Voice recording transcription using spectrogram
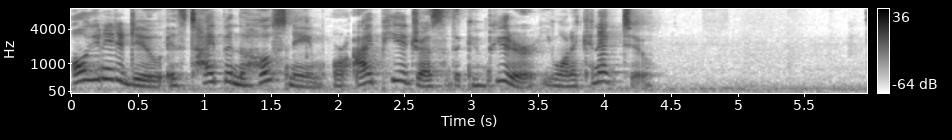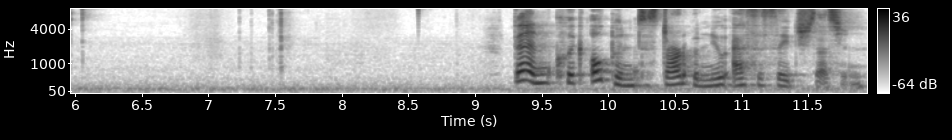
All you need to do is type in the host name or IP address of the computer you want to connect to. Then click Open to start up a new SSH session.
